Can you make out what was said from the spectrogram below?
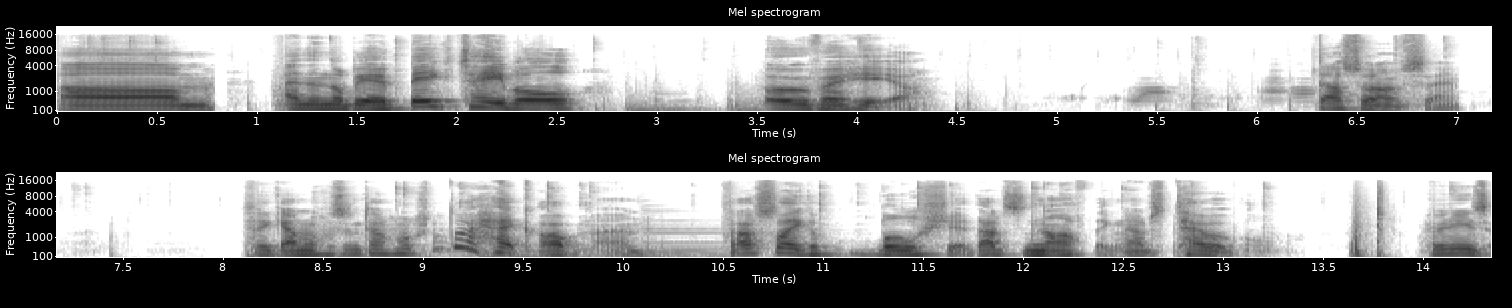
Um, and then there'll be a big table over here. That's what I'm saying. Take Animal Crossing Town Hall. Shut the heck up, man. That's like bullshit. That's nothing. That's terrible. Who needs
